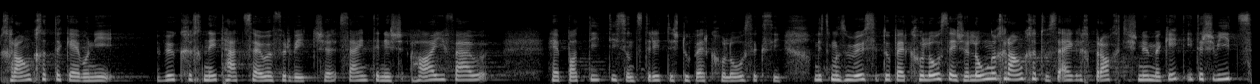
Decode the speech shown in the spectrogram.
Krankheiten gegeben, die ich wirklich nicht hätte verwitschen sollen. Das eine ist HIV, Hepatitis und das dritte war Tuberkulose. Und jetzt muss man wissen, Tuberkulose ist eine Lungenkrankheit, die es eigentlich praktisch nicht mehr gibt in der Schweiz.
